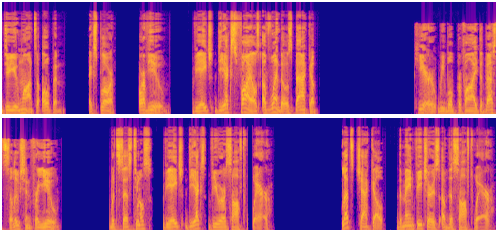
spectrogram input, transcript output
Do you want to open, explore, or view VHDX files of Windows Backup? Here we will provide the best solution for you. With SysTools, VHDX Viewer software. Let's check out the main features of the software.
